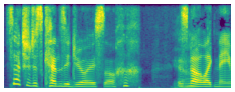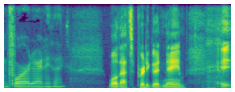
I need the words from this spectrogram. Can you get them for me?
It's actually just Kenzie Joy, so There's no like name for it or anything. Well, that's a pretty good name. Eh,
